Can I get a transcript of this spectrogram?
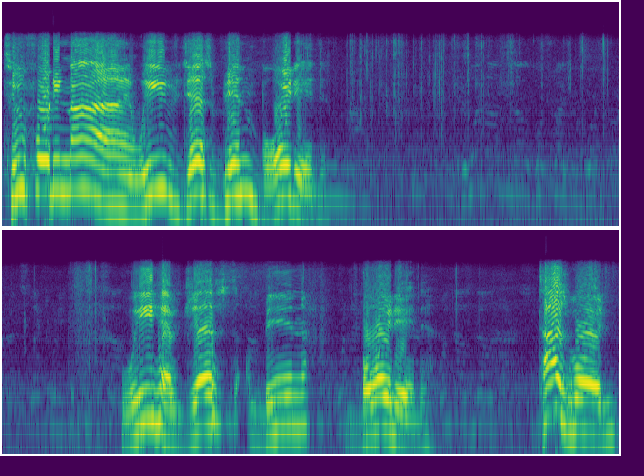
249. We've just been Boyded. We have just been Boyded. Tajh Boyd.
